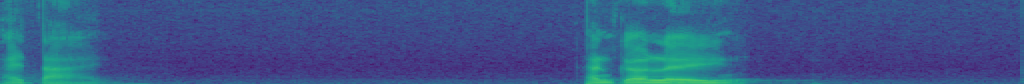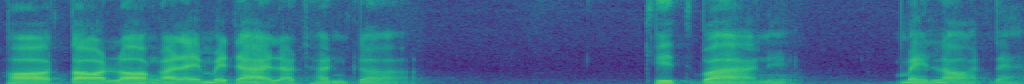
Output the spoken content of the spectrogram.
ให้ตาย ท่านก็เลย พอต่อรองอะไรไม่ได้แล้วท่านก็คิดว่าเนี่ยไม่รอดนะ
